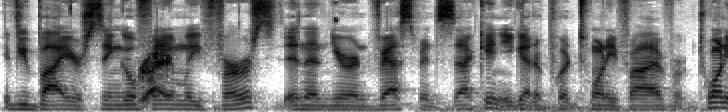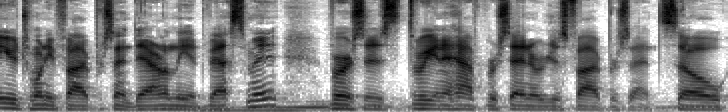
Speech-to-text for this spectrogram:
If you buy your single Right. family first and then your investment second, you got to put twenty five or twenty or twenty five percent down on the investment versus three and a half percent or just five percent. So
